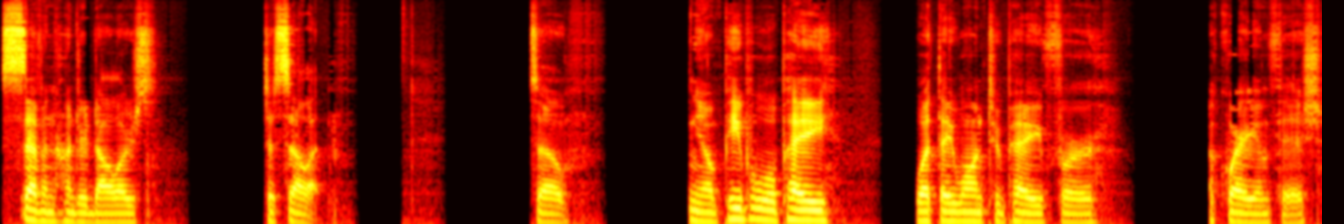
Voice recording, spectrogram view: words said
seven hundred dollars to sell it. So, you know, people will pay what they want to pay for aquarium fish.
